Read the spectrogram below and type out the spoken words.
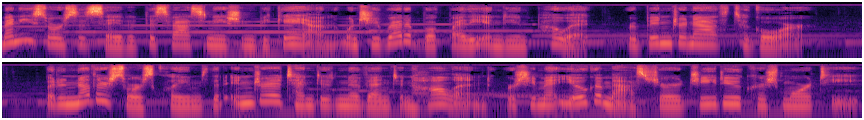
Many sources say that this fascination began when she read a book by the Indian poet Rabindranath Tagore. But another source claims that Indra attended an event in Holland where she met yoga master Jiddu Krishnamurti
